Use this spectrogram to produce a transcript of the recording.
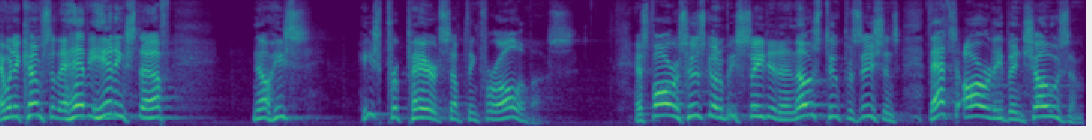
And when it comes to the heavy hitting stuff, no, he's, he's prepared something for all of us. As far as who's going to be seated in those two positions, that's already been chosen,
